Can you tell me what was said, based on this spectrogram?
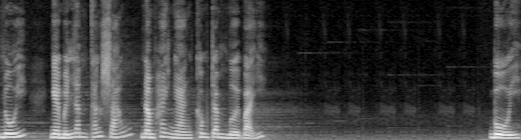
Núi, ngày 15 tháng 6 năm 2017 Bụi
